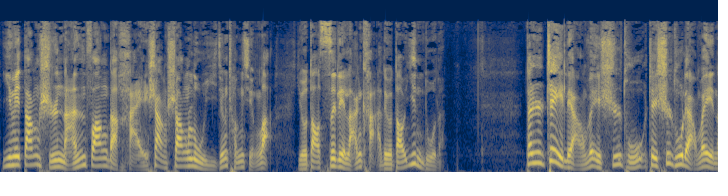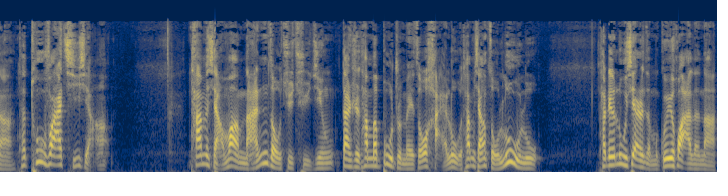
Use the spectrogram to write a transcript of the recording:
因为当时南方的海上商路已经成型了，有到斯里兰卡的，有到印度的。但是这两位师徒，这师徒两位呢，他突发奇想，他们想往南走去取经，但是他们不准备走海路，他们想走陆路。他这路线是怎么规划的呢？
